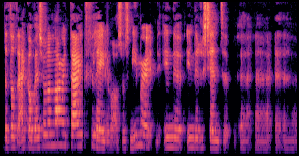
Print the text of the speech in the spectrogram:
dat dat eigenlijk al best wel een lange tijd geleden was. Dat was niet meer in de, in de recente uh, uh,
